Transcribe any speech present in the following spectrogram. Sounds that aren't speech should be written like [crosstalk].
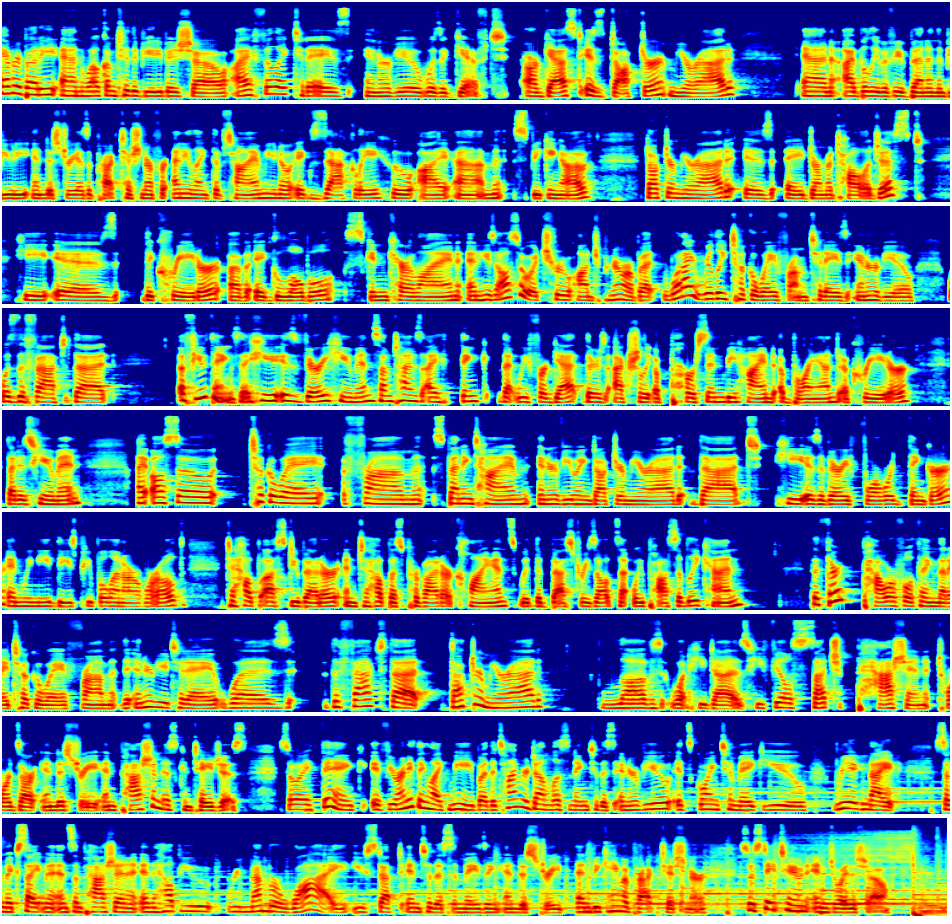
Hey, everybody, and welcome to the Beauty Biz Show. I feel like today's interview was a gift. Our guest is Dr. Murad. And I believe if you've been in the beauty industry as a practitioner for any length of time, you know exactly who I am speaking of. Dr. Murad is a dermatologist. He is the creator of a global skincare line, and he's also a true entrepreneur. But what I really took away from today's interview was the fact that a few things that he is very human. Sometimes I think that we forget there's actually a person behind a brand, a creator that is human. I also took away from spending time interviewing Dr. Murad that he is a very forward thinker, and we need these people in our world to help us do better and to help us provide our clients with the best results that we possibly can. The third powerful thing that I took away from the interview today was the fact that Dr. Murad loves what he does. He feels such passion towards our industry, and passion is contagious. So I think if you're anything like me, by the time you're done listening to this interview, it's going to make you reignite some excitement and some passion and help you remember why you stepped into this amazing industry and became a practitioner. So stay tuned, enjoy the show.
